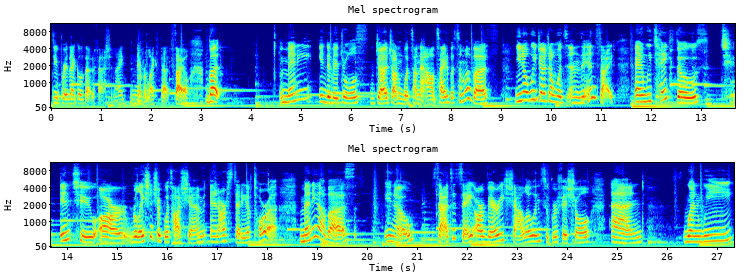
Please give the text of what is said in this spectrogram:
do pray that goes out of fashion. I never liked that style. But many individuals judge on what's on the outside, but some of us you know, we judge on what's in the inside. And we take those to, into our relationship with Hashem and our study of Torah. Many of us, you know, sad to say, are very shallow and superficial. And when we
